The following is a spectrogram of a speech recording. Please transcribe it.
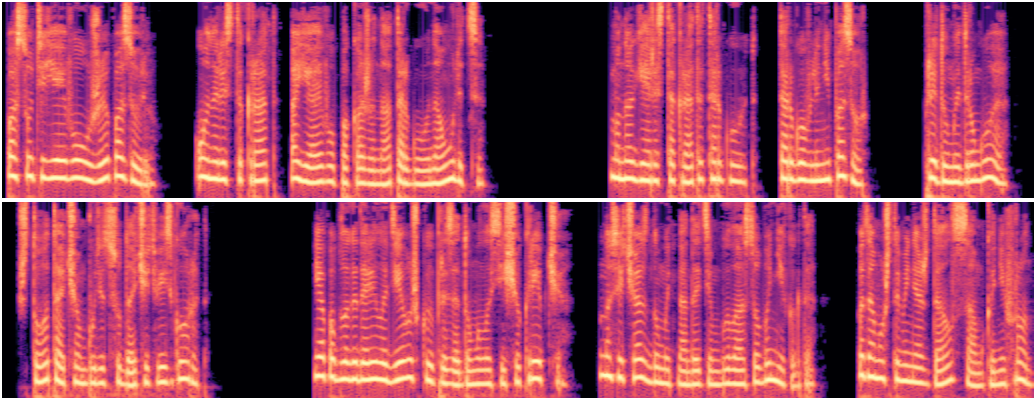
«По сути, я его уже позорю. Он аристократ, а я его, пока жена, торгую на улице. Многие аристократы торгуют. Торговля не позор. Придумай другое. Что-то, о чем будет судачить весь город. Я поблагодарила девушку и призадумалась еще крепче. но сейчас думать над этим было особо некогда, потому что меня ждал сам Канифрон.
